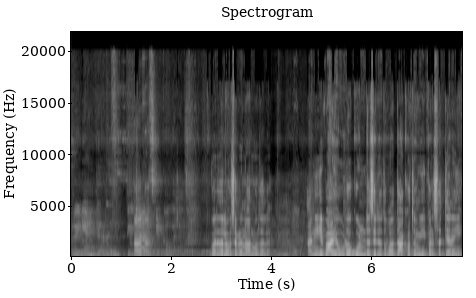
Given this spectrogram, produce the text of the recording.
रोहिणी आहे तिकडे ती हा का? बरं झालं सगळं नॉर्मल झालं. आणि हे बाळ एवढं गोंडस आहे तर तुम्हाला दाखवतो मी पण सध्या नाही.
